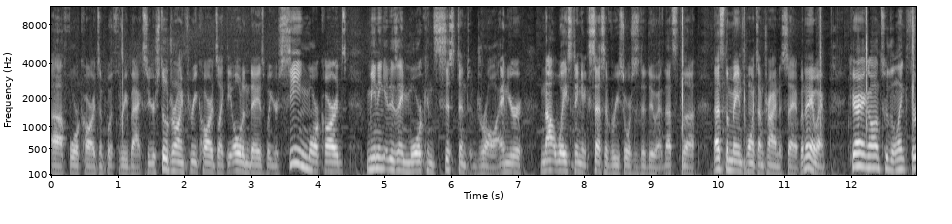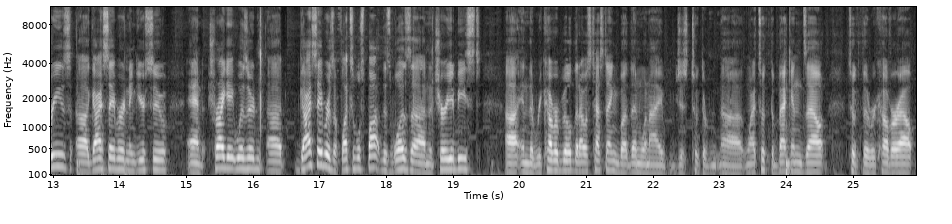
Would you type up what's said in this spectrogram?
uh, four cards and put three back. So you're still drawing three cards like the olden days, but you're seeing more cards, meaning it is a more consistent draw, and you're not wasting excessive resources to do it. That's the that's the main point I'm trying to say. But anyway, carrying on to the Link 3s, uh, Gaia Saber, Ningirsu, and Trigate Wizard. Uh, Gaia Saber is a flexible spot. This was uh, Naturia Beast uh, in the recover build that I was testing, but then when I just took the uh, when I took the beckons out, took the recover out,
